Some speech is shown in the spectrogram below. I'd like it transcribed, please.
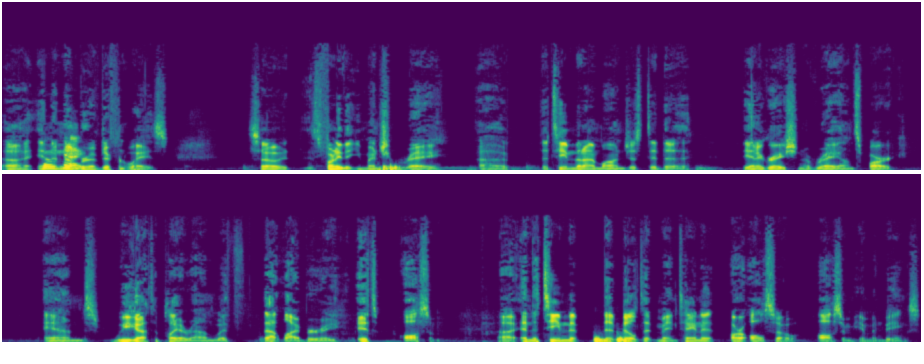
uh, in okay. a number of different ways. So it, it's funny that you mentioned Ray. Uh, the team that I'm on just did the the integration of Ray on Spark, and we got to play around with that library. It's awesome. Uh, and the team that, that built it, maintain it, are also awesome human beings.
